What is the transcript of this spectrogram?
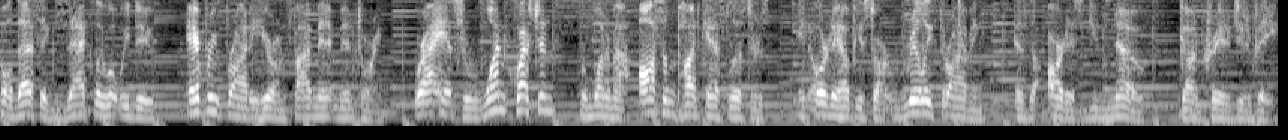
Well, that's exactly what we do every Friday here on 5 Minute Mentoring, where I answer one question from one of my awesome podcast listeners in order to help you start really thriving as the artist you know God created you to be.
